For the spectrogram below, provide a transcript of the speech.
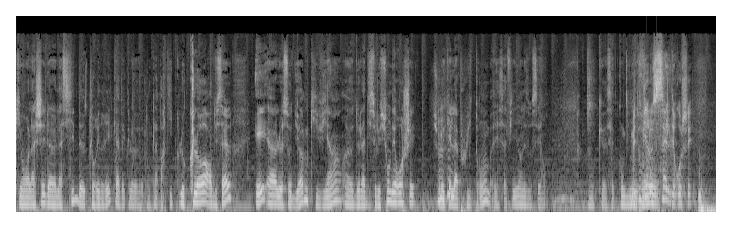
qui ont relâché le- l'acide chlorhydrique avec le, donc la partie le chlore du sel et euh, le sodium qui vient euh, de la dissolution des rochers sur lesquels la pluie tombe et ça finit dans les océans. Donc euh, cette combinaison. Mais d'où vient le sel des rochers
